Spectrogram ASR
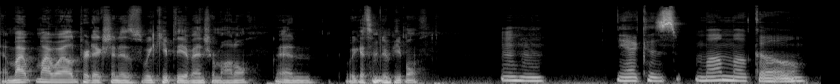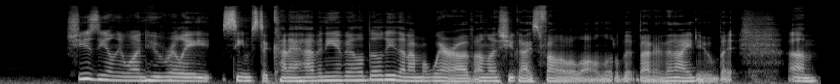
Yeah, my my wild prediction is we keep the Avenger model and we get some new people. Mhm. Yeah, because Momoko, she's the only one who really seems to kind of have any availability that I'm aware of, unless you guys follow along a little bit better than I do. But um,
